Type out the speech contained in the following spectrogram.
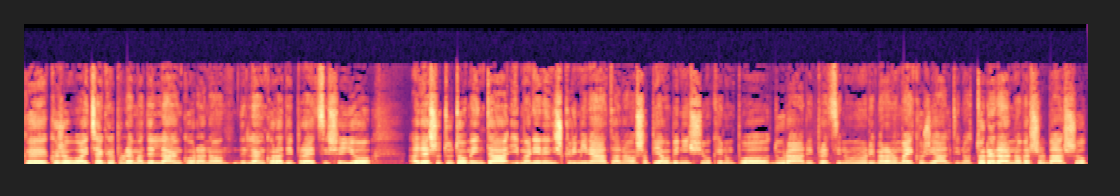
eh, cosa vuoi? C'è anche il problema dell'ancora, no? Dell'ancora dei prezzi. Se io adesso tutto aumenta in maniera indiscriminata, no? sappiamo benissimo che non può durare, i prezzi non, non rimarranno mai così alti, no? torneranno verso il basso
